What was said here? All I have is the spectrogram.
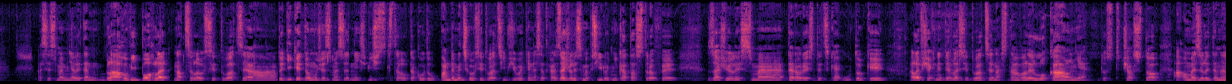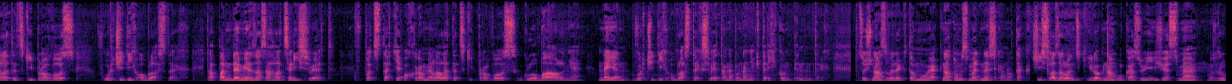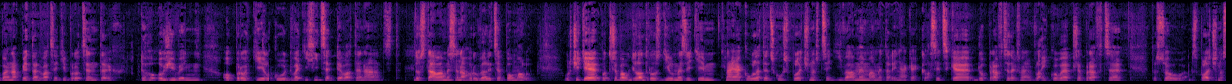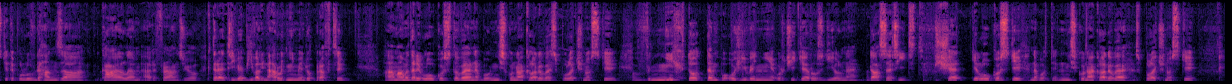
asi jsme měli ten bláhový pohled na celou situaci a to díky tomu, že jsme se nejspíš s celou takovou tou pandemickou situací v životě nesetkali. Zažili jsme přírodní katastrofy, zažili jsme teroristické útoky, ale všechny tyhle situace nastávaly lokálně dost často a omezili ten letecký provoz v určitých oblastech. Ta pandemie zasáhla celý svět, v podstatě ochromila letecký provoz globálně nejen v určitých oblastech světa nebo na některých kontinentech. Což nás vede k tomu, jak na tom jsme dneska. No tak čísla za loňský rok nám ukazují, že jsme zhruba na 25% toho oživení oproti roku 2019. Dostáváme se nahoru velice pomalu. Určitě je potřeba udělat rozdíl mezi tím, na jakou leteckou společnost se díváme. Máme tady nějaké klasické dopravce, takzvané vlajkové přepravce, to jsou společnosti typu Lufthansa, KLM, Air France, jo, které dříve bývaly národními dopravci. A máme tady low-costové nebo nízkonákladové společnosti. V nich to tempo oživení je určitě rozdílné. Dá se říct, že ti low-costi nebo ty nízkonákladové společnosti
